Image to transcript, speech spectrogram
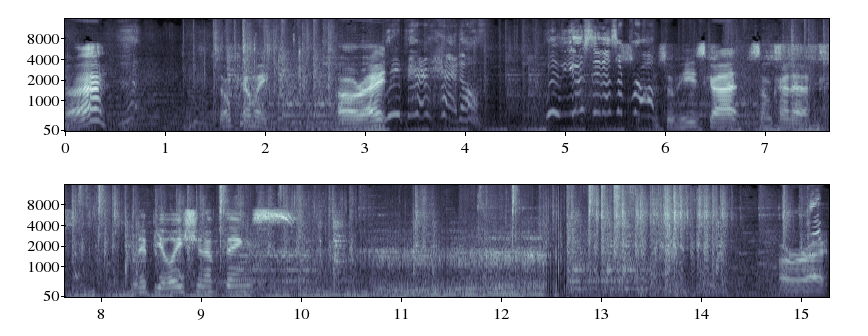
Ah! Don't kill me. Alright. Rip her head off! We'll use it as a prop! So he's got some kind of manipulation of things. Alright.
